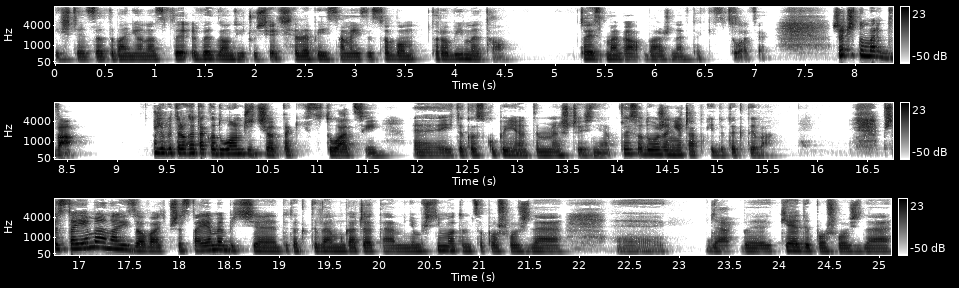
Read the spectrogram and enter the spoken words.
Jeśli jest zadbanie o nas wy wygląd i czucie się lepiej samej ze sobą, to robimy to. To jest mega ważne w takich sytuacjach. Rzecz numer dwa. Żeby trochę tak odłączyć się od takich sytuacji yy, i tego skupienia na tym mężczyźnie, to jest odłożenie czapki detektywa. Przestajemy analizować, przestajemy być e, detektywem, gadżetem, nie myślimy o tym, co poszło źle, e, jakby kiedy poszło źle,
